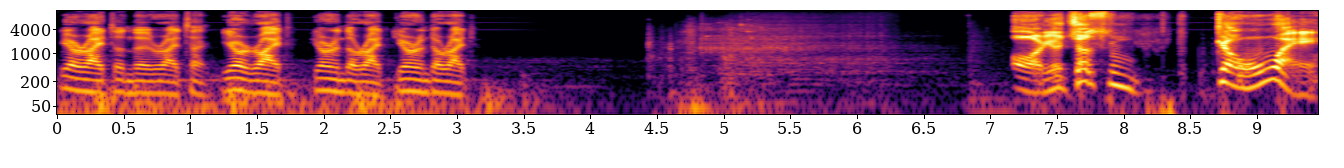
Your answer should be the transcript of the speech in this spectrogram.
You're right on the right side. You're right. You're in the right. You're in the right. Or you just go away.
